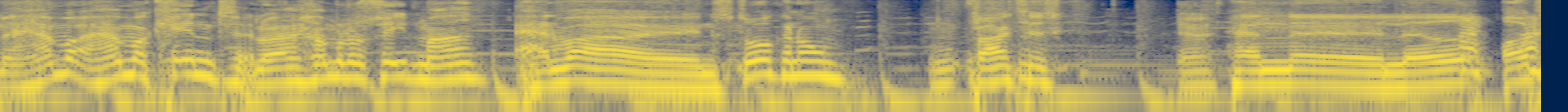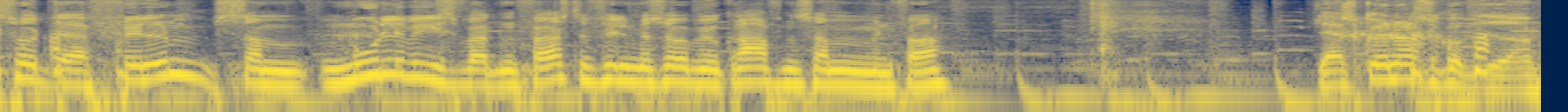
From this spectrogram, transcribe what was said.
Men han var, han var kendt, eller? Ham har du set meget? Han var øh, en stor kanon, faktisk. Ja. Han øh, lavede Otto der film, som muligvis var den første film, jeg så i biografen sammen med min far. Lad os skynde os at gå videre.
